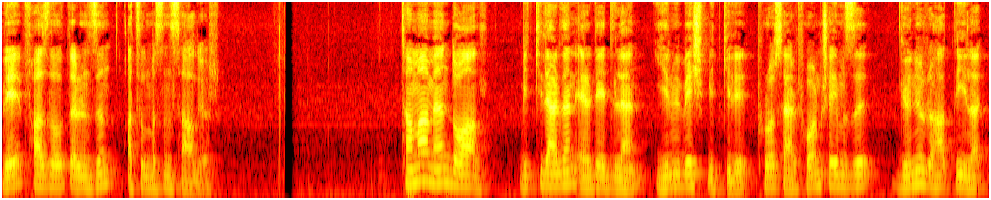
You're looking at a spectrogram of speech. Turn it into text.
ve fazlalıklarınızın atılmasını sağlıyor. Tamamen doğal bitkilerden elde edilen 25 bitkili Proserform çayımızı gönül rahatlığıyla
